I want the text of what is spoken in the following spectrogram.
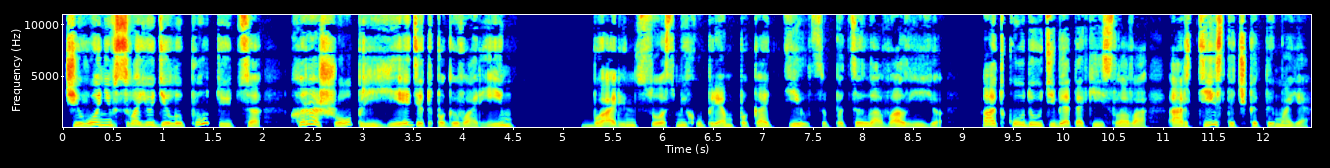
чего не в свое дело путаются, хорошо, приедет, поговорим. Барин со смеху прям покатился, поцеловал ее. «Откуда у тебя такие слова? Артисточка ты моя!»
